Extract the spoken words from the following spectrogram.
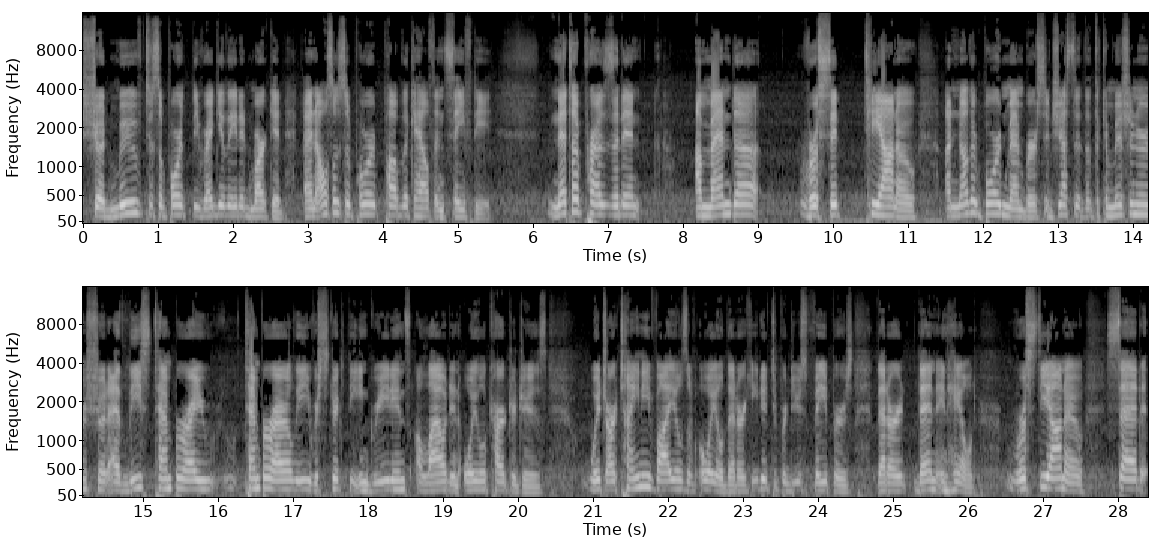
should move to support the regulated market and also support public health and safety. NETA President Amanda Rositano, another board member, suggested that the commissioner should at least temporary, temporarily restrict the ingredients allowed in oil cartridges, which are tiny vials of oil that are heated to produce vapors that are then inhaled. Rositano said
